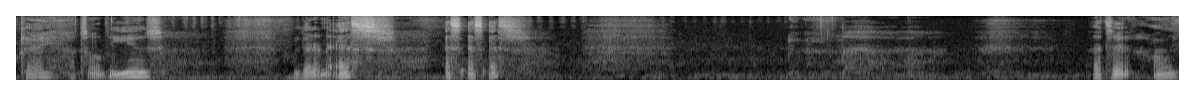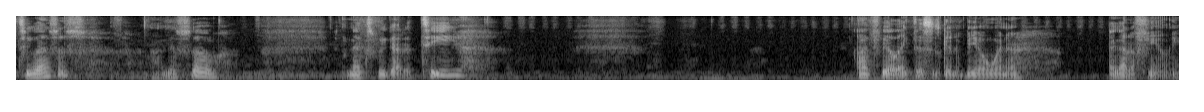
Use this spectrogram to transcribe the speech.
Okay, that's all the U's. We got an S, S, S, S. That's it? Only two S's? I guess so. Next, we got a T. I feel like this is going to be a winner. I got a feeling.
